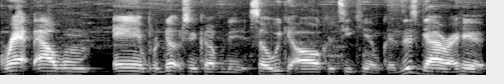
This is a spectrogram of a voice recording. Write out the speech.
rap album, and production company so we can all critique him. Because this guy right here,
